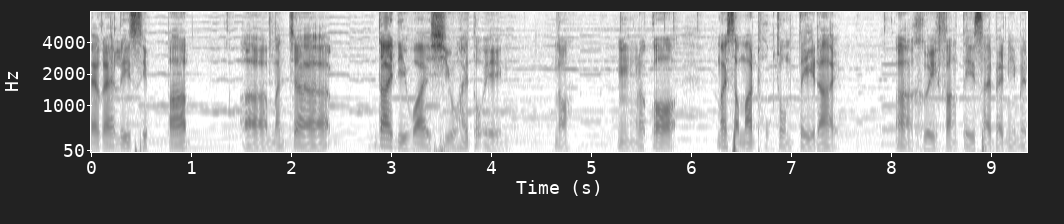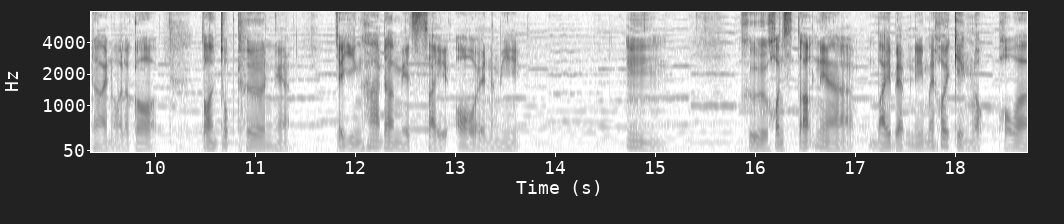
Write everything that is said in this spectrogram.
ร์แรลลี่10ปั๊บเอ่อมันจะได้ดีไวชิลให้ตัวเองเนาะอืมแล้วก็ไม่สามารถถูกโจมตีได้เอ่อคืออีกฝั่งตีใส่ใบนี้ไม่ได้เนาะแล้วก็ตอนจบเทิร์นเนี่ยจะยิง 5 ดาเมจใส่ all enemy อืมคือคอนสตักเนี่ยใบแบบนี้ไม่ค่อยเก่งหรอก เพราะว่า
